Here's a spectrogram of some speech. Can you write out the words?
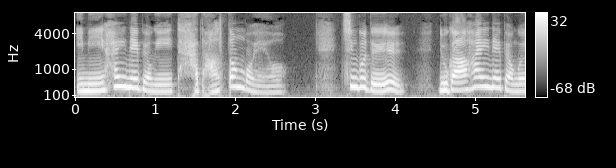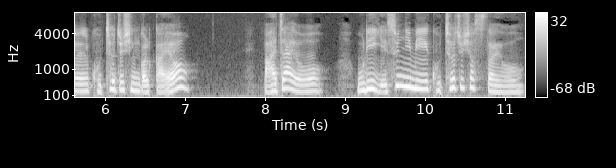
이미 하인의 병이 다 나았던 거예요. 친구들, 누가 하인의 병을 고쳐주신 걸까요? 맞아요. 우리 예수님이 고쳐주셨어요.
